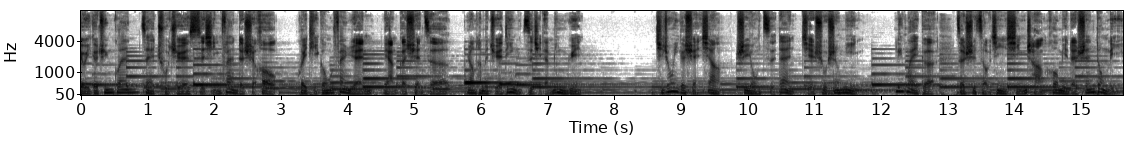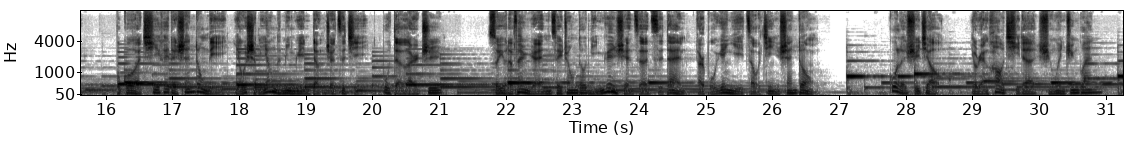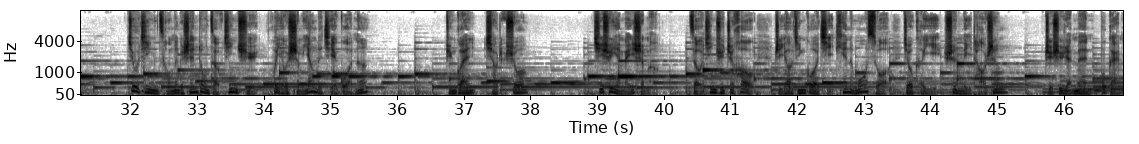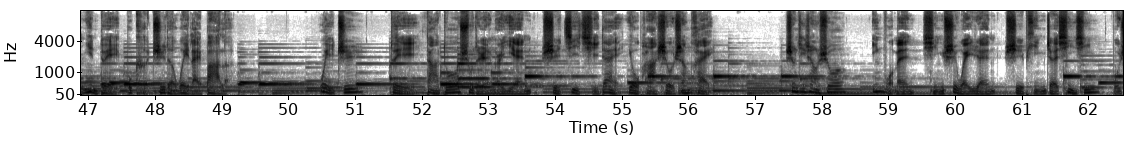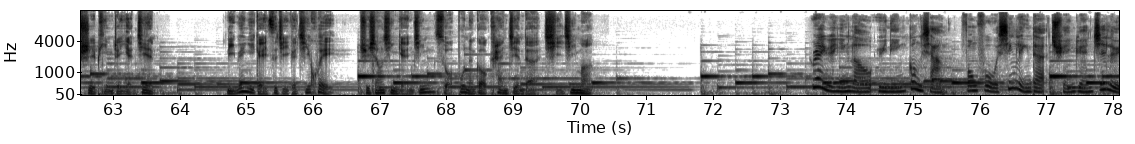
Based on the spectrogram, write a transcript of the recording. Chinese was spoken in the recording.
有一个军官在处决死刑犯的时候，会提供犯人两个选择，让他们决定自己的命运。其中一个选项是用子弹结束生命，另外一个则是走进刑场后面的山洞里。不过，漆黑的山洞里有什么样的命运等着自己，不得而知。所有的犯人最终都宁愿选择子弹，而不愿意走进山洞。过了许久，有人好奇地询问军官。究竟从那个山洞走进去会有什么样的结果呢？军官笑着说：“其实也没什么，走进去之后，只要经过几天的摸索，就可以顺利逃生。只是人们不敢面对不可知的未来罢了。未知对大多数的人而言是既期待又怕受伤害。圣经上说。”因我们行事为人是凭着信心，不是凭着眼见。你愿意给自己一个机会，去相信眼睛所不能够看见的奇迹吗？瑞园银楼与您共享丰富心灵的泉源之旅。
